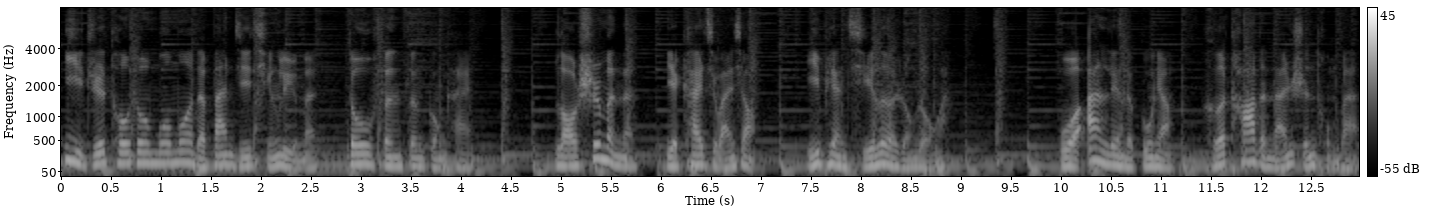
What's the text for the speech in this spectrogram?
一直偷偷摸摸的班级情侣们都纷纷公开，老师们呢也开起玩笑，一片其乐融融啊。我暗恋的姑娘和她的男神同班，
